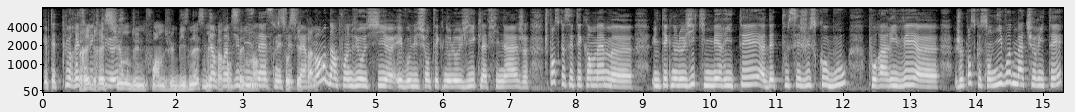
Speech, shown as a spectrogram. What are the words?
et peut-être plus respectueuse. Régression d'un point de vue business, mais D'un point de vue business nécessairement, d'un point de vue aussi euh, évolution technologique, l'affinage. Je pense que c'était quand même euh, une technologie qui méritait euh, d'être poussée jusqu'au bout pour arriver. je pense que son niveau de maturité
